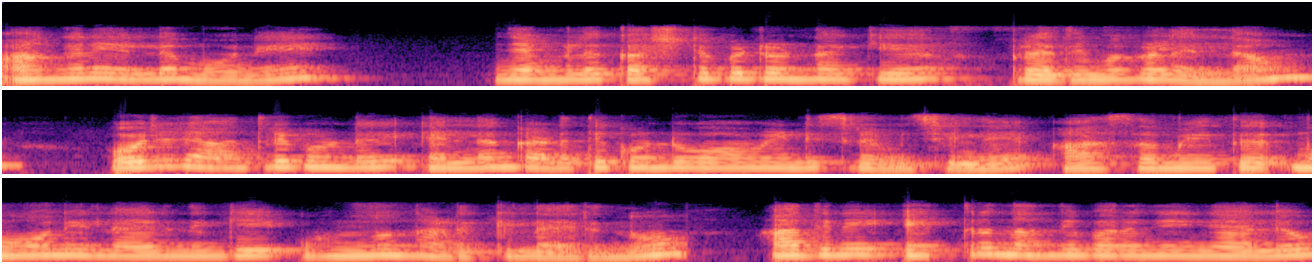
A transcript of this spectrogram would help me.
അങ്ങനെയല്ല മോനെ ഞങ്ങൾ കഷ്ടപ്പെട്ടുണ്ടാക്കിയ പ്രതിമകളെല്ലാം ഒരു രാത്രി കൊണ്ട് എല്ലാം കടത്തി കൊണ്ടുപോകാൻ വേണ്ടി ശ്രമിച്ചില്ലേ? ആ സമയത്ത് മോനില്ലായിരുന്നെങ്കിൽ ഒന്നും നടക്കില്ലായിരുന്നു. അതിന് എത്ര നന്ദി പറഞ്ഞു കഴിഞ്ഞാലും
